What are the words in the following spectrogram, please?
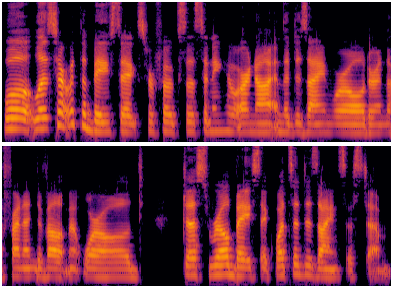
Well, let's start with the basics for folks listening who are not in the design world or in the front end development world. Just real basic. What's a design system?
